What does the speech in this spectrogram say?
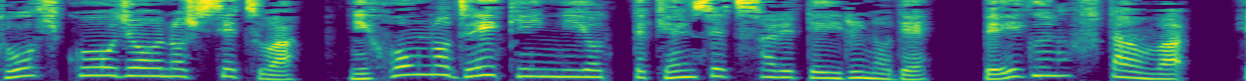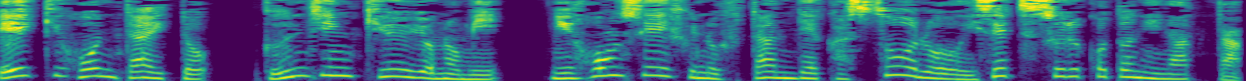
逃避工場の施設は日本の税金によって建設されているので、米軍負担は兵器本体と軍人給与のみ、日本政府の負担で滑走路を移設することになった。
